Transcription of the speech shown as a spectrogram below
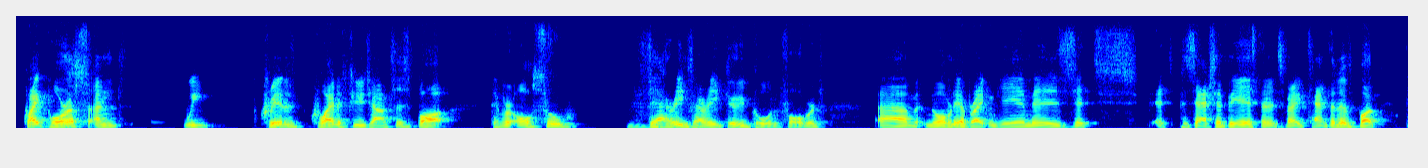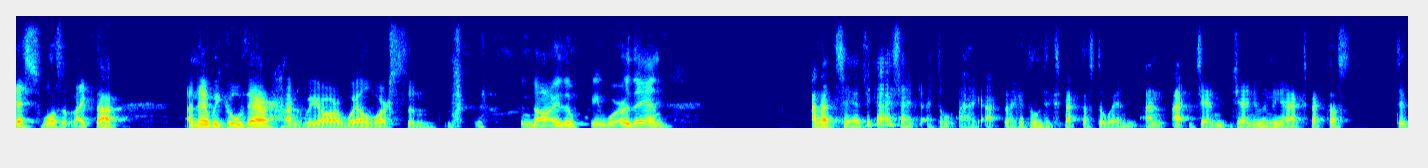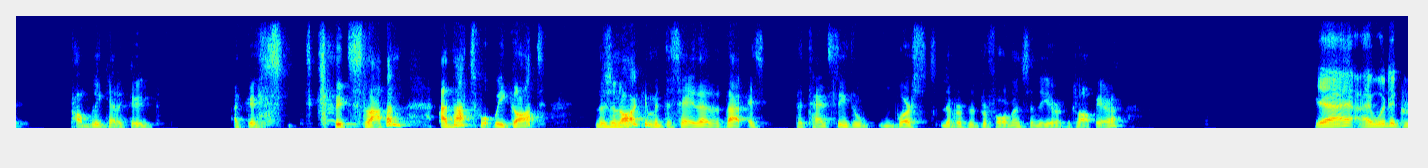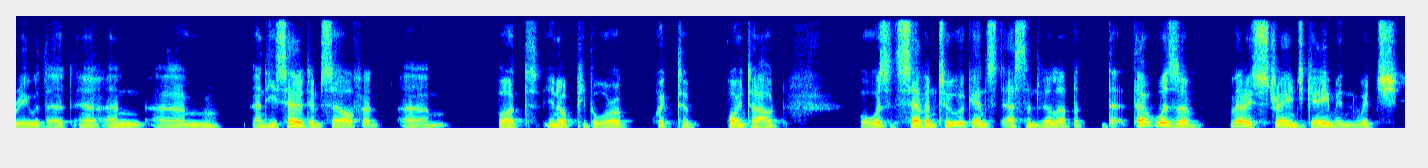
quite porous and we created quite a few chances, but they were also very, very good going forward. Um, normally a Brighton game is it's it's possession based and it's very tentative, but this wasn't like that. And then we go there and we are well worse than now than we were then. And I'd say to guys, I, I don't I, I, like I don't expect us to win, and I, gen, genuinely I expect us to probably get a good a good good slapping, and that's what we got. There's an argument to say that that is potentially the worst Liverpool performance in the Jurgen Klopp era. Yeah, I, I would agree with that, uh, and um, and he said it himself. And, um, but you know, people were quick to point out, what was it, seven two against Aston Villa? But that that was a very strange game in which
